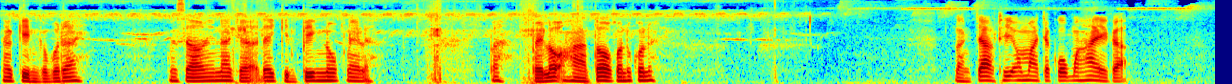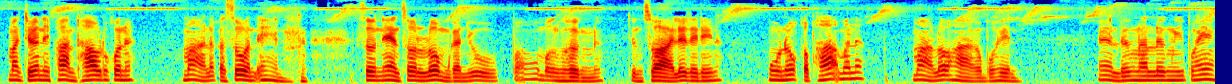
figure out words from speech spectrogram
น่ากินกับบ่ได้ เมื่อเช้านี้น่าจะได้กินปิ้งนกแน่แหละไปไปเลาะหาต่อกันทุกคนเลย หลังจากที่เอามาจากกกมาให้ก็มาเจอในผ่านเท้าทุกคนนะมาแล้วก็โซนแอนโซนแอนโซนล่มกันอยู่ป้าบังเฮิงนะจนสวายเลยในนี้นะมูนกกับพระมาแล้วมาเลาะหากับโบเห็นแอนเรื่องนั้นเรื่องนี้พอแห้ง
